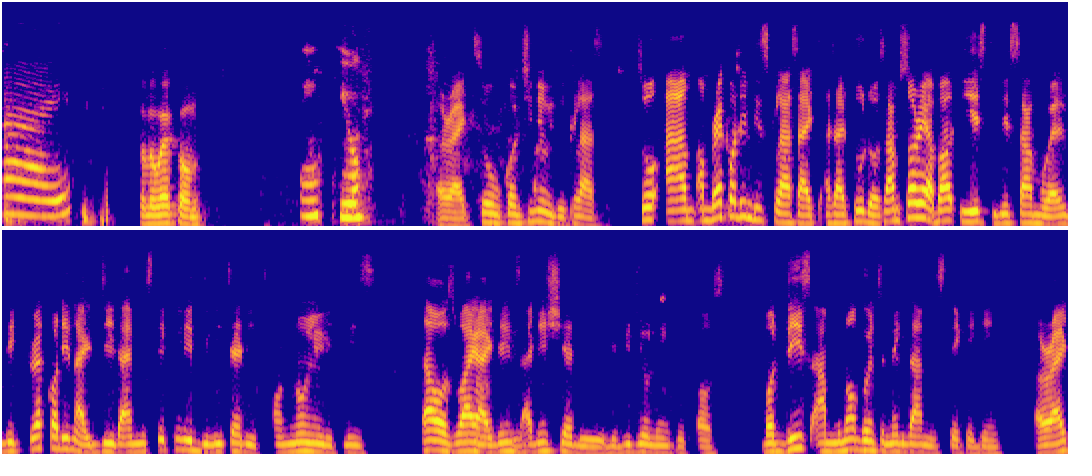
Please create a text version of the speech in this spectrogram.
Hi. Hello, welcome. Thank you. All right. So we'll continue with the class. So I'm, I'm recording this class I, as I told us. I'm sorry about yesterday, Samuel. The recording I did, I mistakenly deleted it unknowingly, please. That was why I didn't I didn't share the, the video link with us. But this, I'm not going to make that mistake again. All right.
